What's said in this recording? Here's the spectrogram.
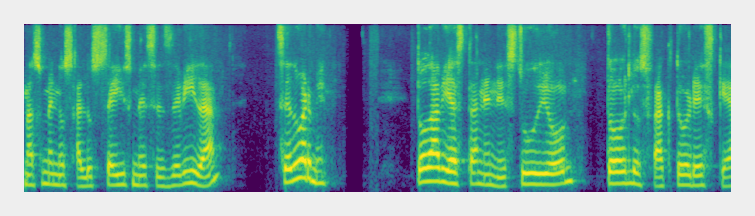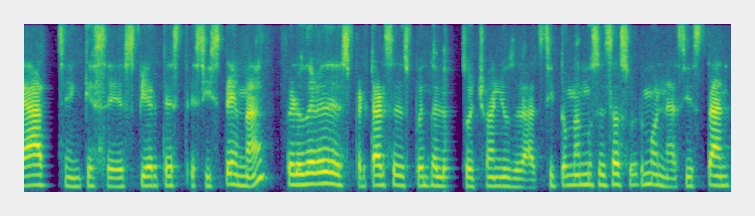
más o menos a los 6 meses de vida, se duerme. Todavía están en estudio todos los factores que hacen que se despierte este sistema, pero debe de despertarse después de los 8 años de edad. Si tomamos esas hormonas y están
